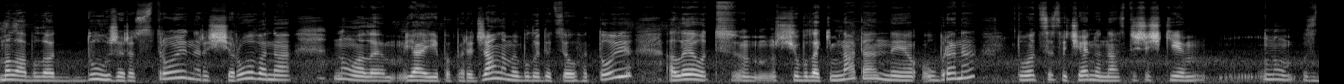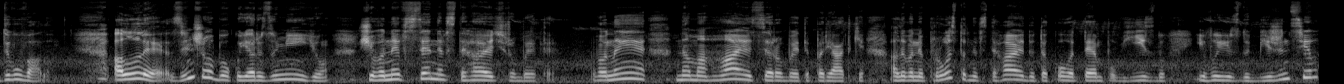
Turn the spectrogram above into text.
Мала була дуже розстроєна, розчарована. Ну, але я її попереджала, ми були до цього готові. Але от ем, що була кімната не убрана, то це, звичайно, нас трішечки ну, здивувало. Але з іншого боку, я розумію, що вони все не встигають робити. Вони намагаються робити порядки, але вони просто не встигають до такого темпу в'їзду і виїзду біженців,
